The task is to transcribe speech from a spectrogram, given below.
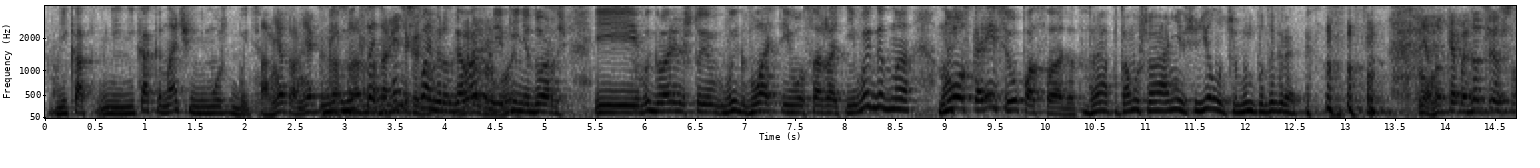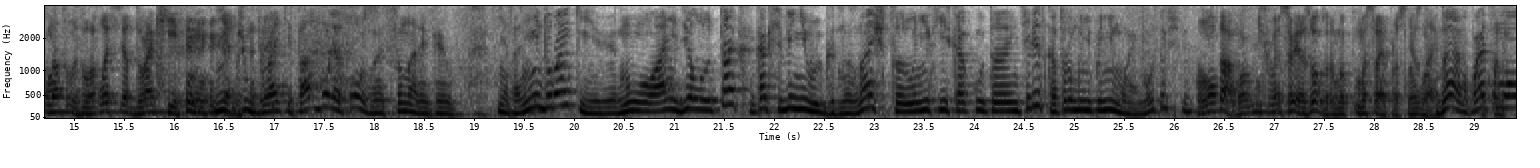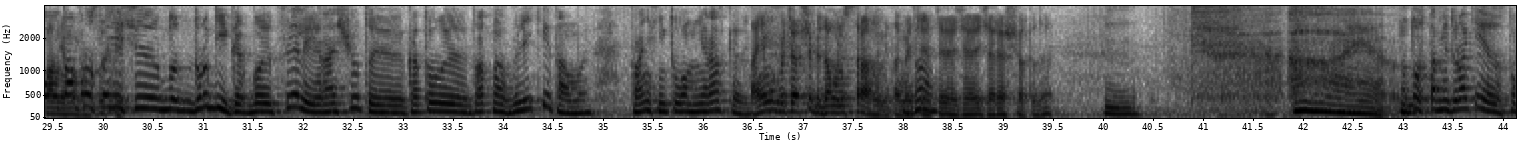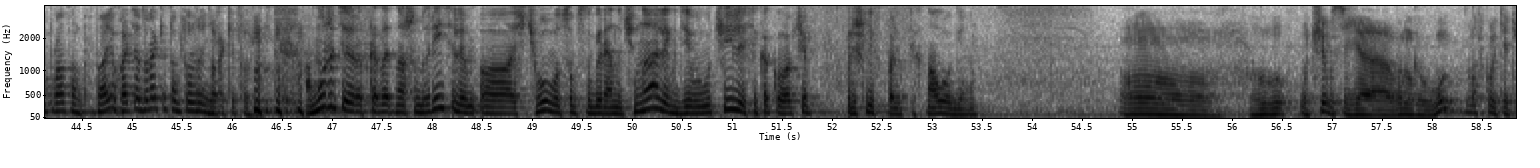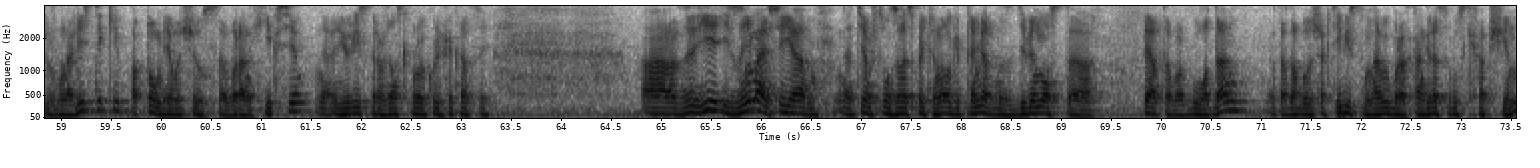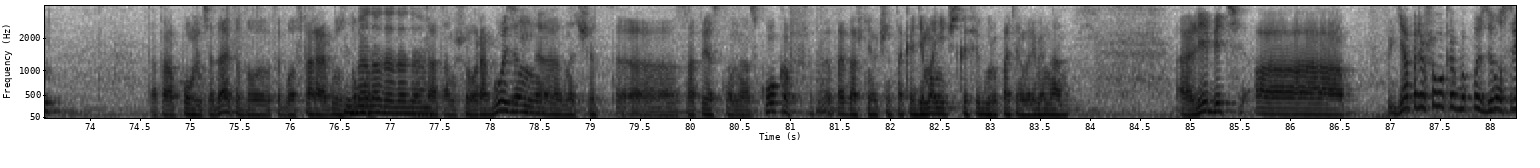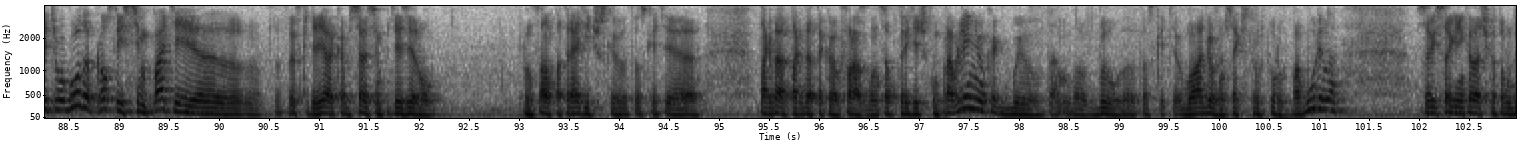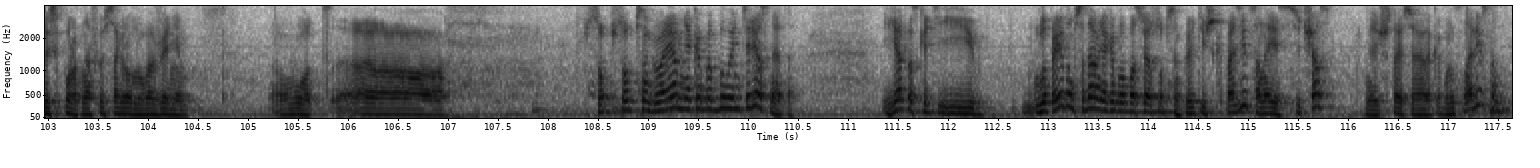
Никак, ни, никак иначе не может быть. А мне, а мне как мы, мы, кстати, помните, с вами разговаривали, Евгений Эдуардович, и вы говорили, что вы власти его сажать невыгодно, но, Значит, скорее всего, посадят. Да, потому что они все делают, чтобы им подыграть. Не, ну как бы за у нас во власти сидят дураки. Нет, почему дураки? Там более сложный сценарий. Нет, они не дураки, но они делают так, как себе невыгодно. Значит, у них есть какой-то интерес, который мы не понимаем. Вот и все. Ну да, у них свой резон, который мы, мы с вами просто не знаем. Да, поэтому там просто есть э, другие как бы цели и расчеты, которые от нас далеки, там, про них никто вам не расскажет. Они могут быть вообще довольно странными, там, да. эти, эти, эти, эти расчеты, да? Mm. Ну, то, что там не дураки, сто процентов твою, хотя дураки там тоже дураки есть. Тоже. А можете рассказать нашим зрителям, а, с чего вы, собственно говоря, начинали, где вы учились и как вы вообще пришли в политтехнологию? Учился я в МГУ на факультете журналистики, потом я учился в РАНХИКСе, юрист гражданской правовой квалификации. А, занимаюсь я тем, что называется политтехнологией, примерно с 95 -го года. Я тогда был еще активистом на выборах Конгресса русских общин. Это, помните, да, это, было, это была вторая Госдума. Да, да, да, да. да там шел Рогозин, э, значит, э, соответственно, Скоков, тогдашняя очень такая демоническая фигура по тем временам. Э, Лебедь. Я пришел как бы после 93 -го года просто из симпатии, так сказать, я как бы себя симпатизировал национально-патриотической, так сказать, Тогда, тогда такая фраза была национально-патриотическому управлению, как бы там был, так сказать, в молодежных всяких структурах Бабурина, Сергей Сергей Николаевич, к которому до сих пор отношусь с огромным уважением. Вот. Э, собственно говоря, мне как бы было интересно это. Я, так сказать, и... Но при этом всегда у меня как бы была своя собственная политическая позиция, она есть сейчас. Я считаю себя как бы националистом.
